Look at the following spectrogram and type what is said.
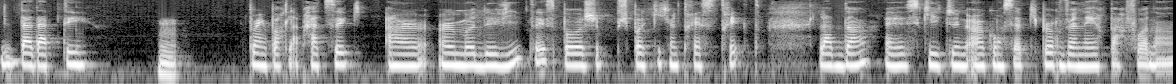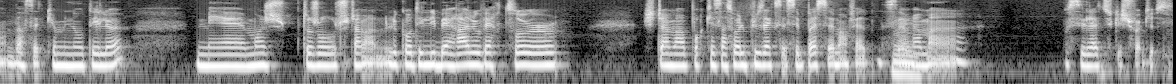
d'adapter, hmm. peu importe la pratique, à un, mode de vie. Pas, je ne suis pas quelqu'un de très strict là-dedans, euh, ce qui est un concept qui peut revenir parfois dans, dans cette communauté-là. Mais euh, moi, je toujours justement le côté libéral, ouverture, justement pour que ça soit le plus accessible possible, en fait. C'est hmm. vraiment. C'est là-dessus que je focus.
